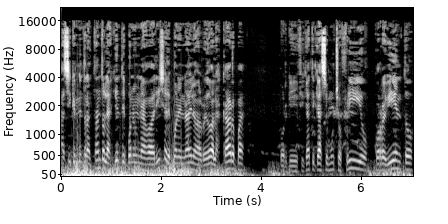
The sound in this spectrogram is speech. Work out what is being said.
Así que mientras tanto la gente pone unas varillas, le ponen nylon alrededor de las carpas, porque fíjate que hace mucho frío, corre viento.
